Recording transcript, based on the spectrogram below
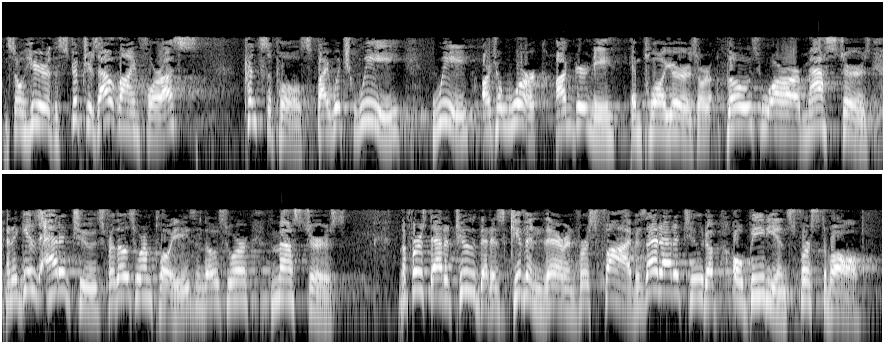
And so here the scriptures outline for us principles by which we, we are to work underneath employers or those who are our masters. And it gives attitudes for those who are employees and those who are masters. The first attitude that is given there in verse 5 is that attitude of obedience, first of all.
